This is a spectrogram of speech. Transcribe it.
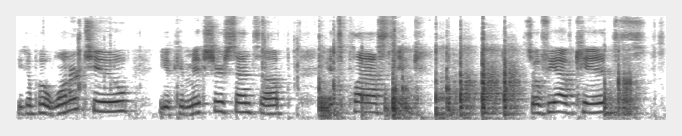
you can put one or two. You can mix your scents up. It's plastic. So if you have kids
